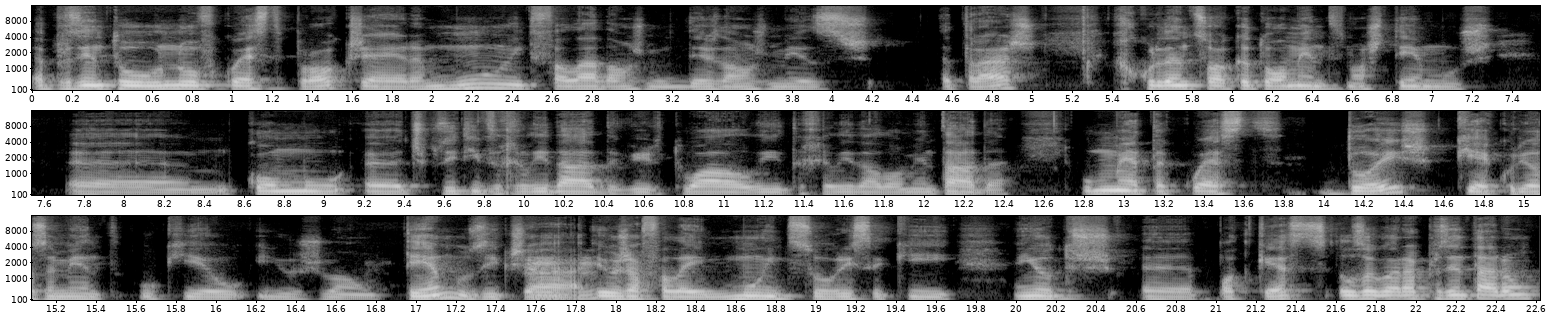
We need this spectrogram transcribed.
apresentou o novo Quest Pro, que já era muito falado há uns- desde há uns meses atrás. Recordando só que atualmente nós temos eh, como eh, dispositivo de realidade virtual e de realidade aumentada o Meta Quest 2, que é curiosamente o que eu e o João temos e que já Uhum. eu já falei muito sobre isso aqui em outros podcasts. Eles agora apresentaram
